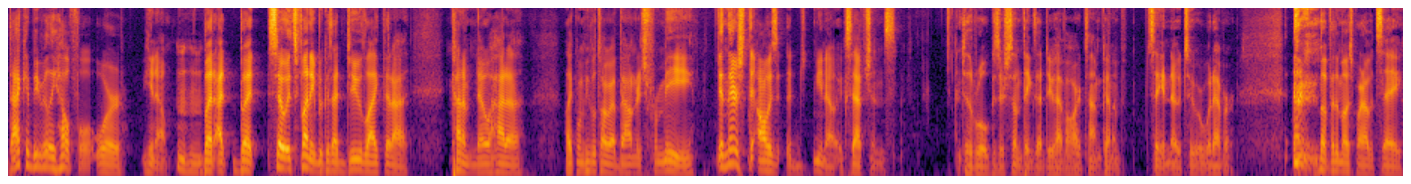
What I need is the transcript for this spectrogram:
that could be really helpful or you know mm-hmm. but I but so it's funny because I do like that I kind of know how to like when people talk about boundaries for me and there's th- always uh, you know exceptions to the rule because there's some things I do have a hard time kind of saying no to or whatever. But for the most part I would say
